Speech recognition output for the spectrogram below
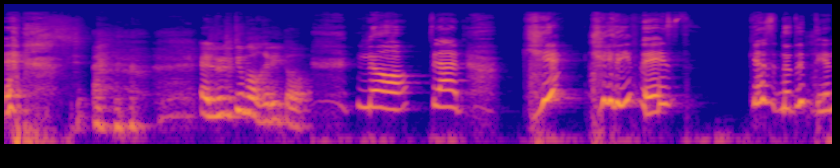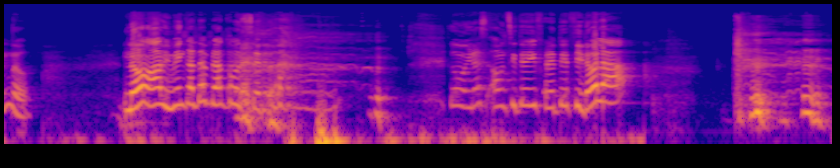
el último grito. No, plan, ¿qué? ¿Qué dices? ¿Qué has- No te entiendo. No, a mí me encanta en plan como ser... como ir a un sitio diferente y decir hola.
